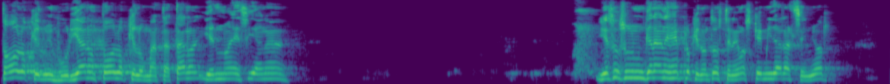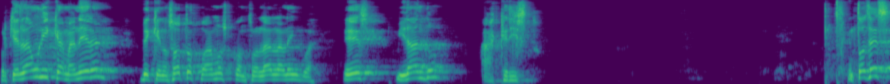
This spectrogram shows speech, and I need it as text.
todo lo que lo injuriaron, todo lo que lo maltrataron, y Él no decía nada. Y eso es un gran ejemplo que nosotros tenemos que mirar al Señor. Porque es la única manera de que nosotros podamos controlar la lengua. Es mirando a Cristo. Entonces,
